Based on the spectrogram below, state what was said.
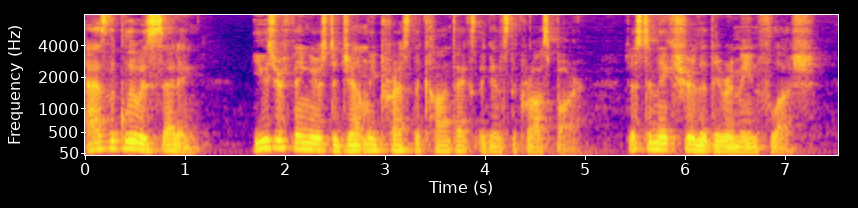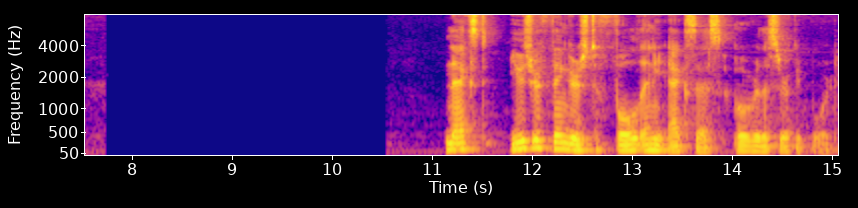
As the glue is setting, use your fingers to gently press the contacts against the crossbar just to make sure that they remain flush. Next, use your fingers to fold any excess over the circuit board.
